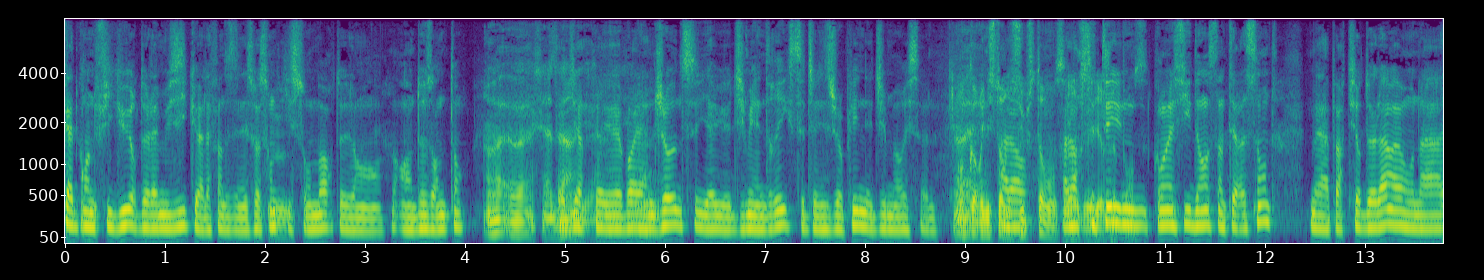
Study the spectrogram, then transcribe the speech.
quatre grandes figures de la musique à la fin des années 60 qui sont mortes en, en deux ans de temps. Ouais, ouais, c'est C'est-à-dire que Brian Jones, il y a eu Jimi Hendrix, Janis Joplin et Jim Morrison. encore une histoire alors, de substance. hein, Alors c'était une coïncidence intéressante, mais à partir de là, on a,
